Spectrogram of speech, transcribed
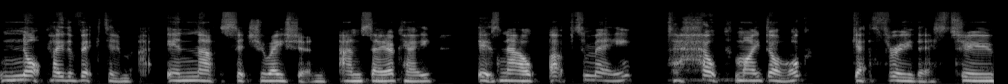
not play the victim in that situation and say, okay, it's now up to me to help my dog get through this, to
